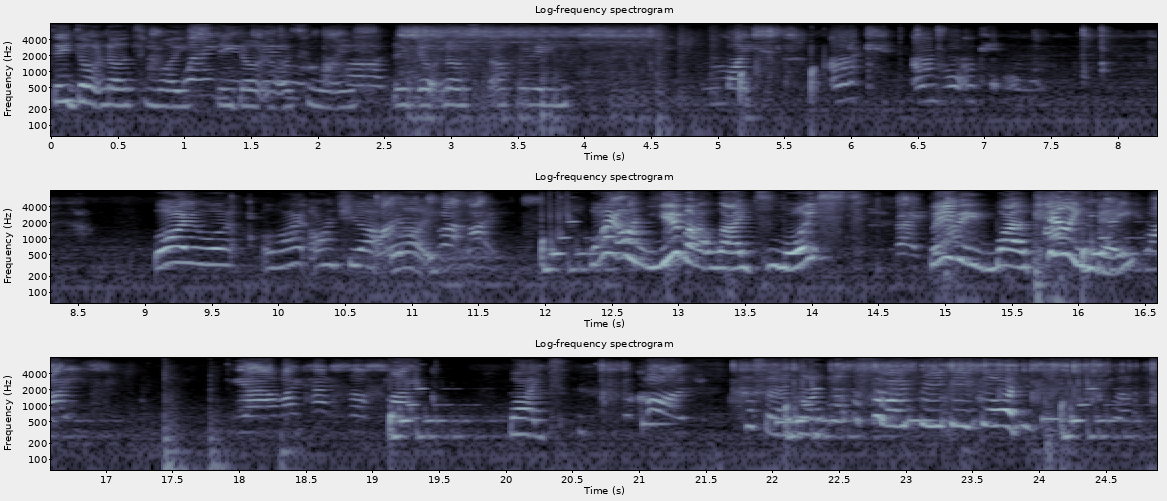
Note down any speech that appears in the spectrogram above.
They don't know it's moist. They don't know it's moist. They don't know it's suffering. Moist. I'm I'm voting kitten. Why, why, why aren't you at Why light? Why aren't you at lights moist? Right. Baby, while killing me. White. Yeah, my cat's so. White. Because That's so good. That's so freaking good.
